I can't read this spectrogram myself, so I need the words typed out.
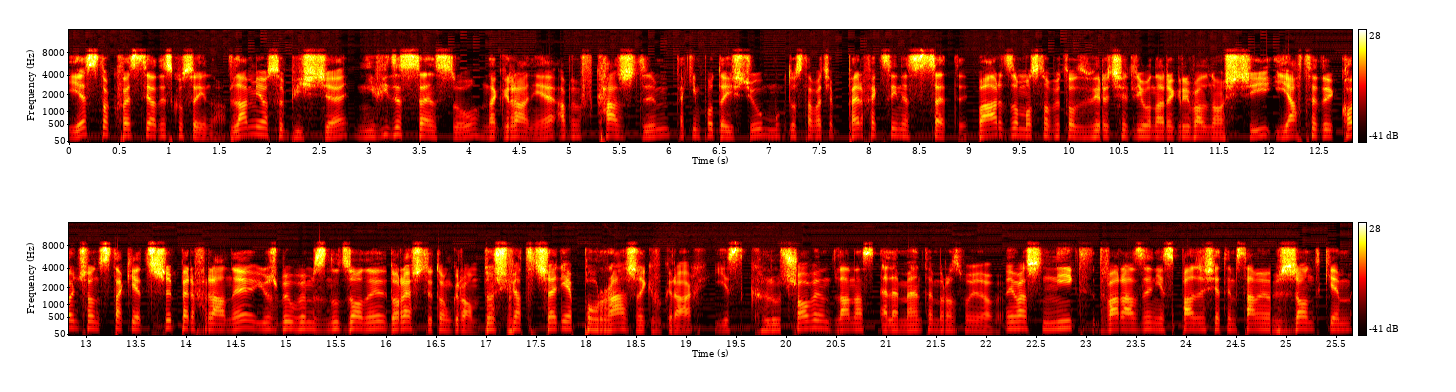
Jest to kwestia dyskusyjna. Dla mnie osobiście nie widzę sensu nagranie, abym w każdym takim podejściu mógł dostawać perfekcyjne sety. Bardzo mocno by to odzwierciedliło na regrywalności ja wtedy kończąc takie trzy perfrany już byłbym znudzony do reszty tą grą. Doświadczenie porażek w grach jest kluczowym dla nas elementem rozwojowym, ponieważ nikt dwa razy nie sparzy się tym samym wrzątkiem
